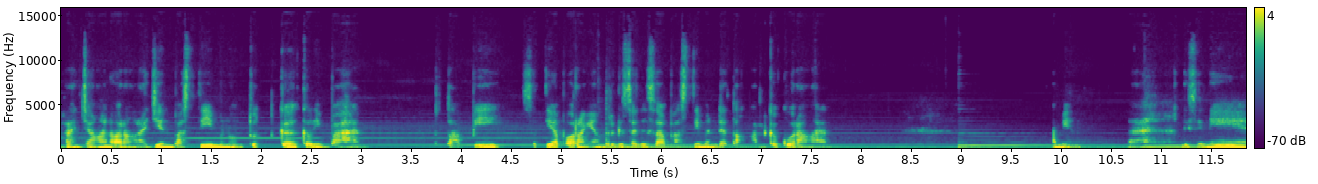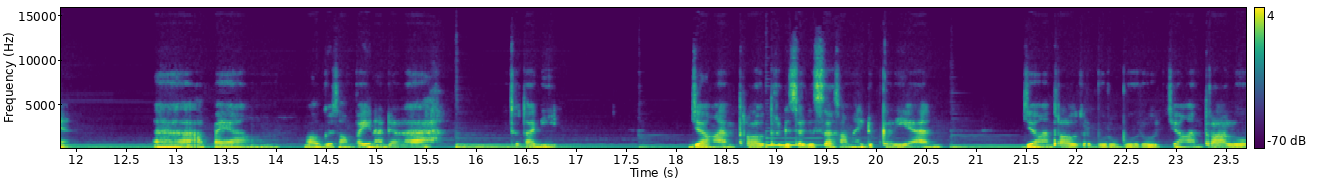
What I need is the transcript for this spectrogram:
Rancangan orang rajin pasti menuntut ke kelimpahan tetapi setiap orang yang tergesa-gesa pasti mendatangkan kekurangan amin Nah, di sini uh, apa yang mau gue sampaikan adalah itu tadi. Jangan terlalu tergesa-gesa sama hidup kalian. Jangan terlalu terburu-buru, jangan terlalu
